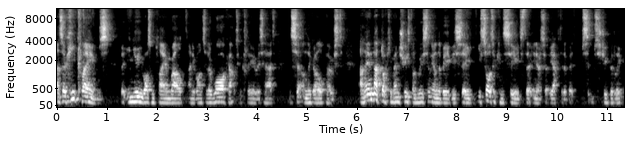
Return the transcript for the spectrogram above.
and so he claims that he knew he wasn't playing well, and he wanted to walk out and clear his head and sit on the goalpost. And in that documentary he's done recently on the BBC, he sort of concedes that you know, so he acted a bit stupidly.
